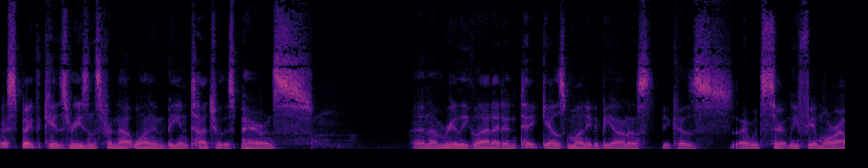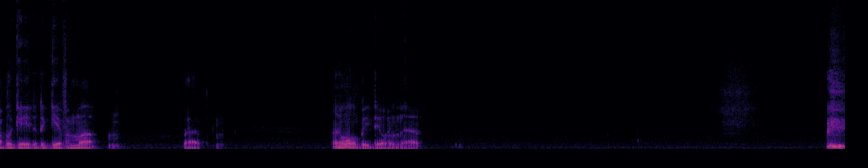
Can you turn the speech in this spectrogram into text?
I respect the kid's reasons for not wanting to be in touch with his parents. And I'm really glad I didn't take Gail's money, to be honest, because I would certainly feel more obligated to give him up. But I won't be doing that.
